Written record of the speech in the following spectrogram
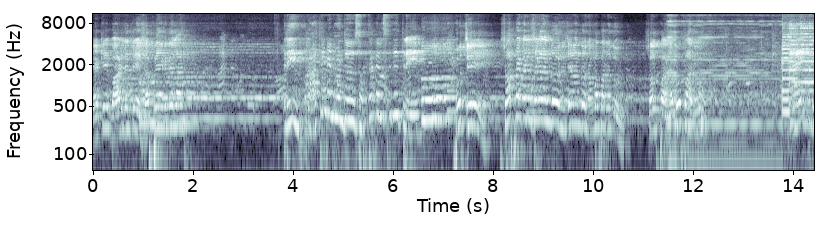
ಯಾಕೆ ಬಾಡಿದಂತೆ ಸಪ್ಪೆ ಆಗಿದೆಯಲ್ಲ ರೀ ರಾತ್ರಿ ನನಗೊಂದು ಸ್ವಪ್ನ ಕನಸಿದೈತ್ರಿ ಹುಚ್ಚಿ ಸ್ವಪ್ನ ಕನಸುಗಳೆಂದು ನಿಜವೆಂದು ನಂಬಬಾರದು. ಸ್ವಲ್ಪ ನಗು ಪಾರು. ಆಯ್ತು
